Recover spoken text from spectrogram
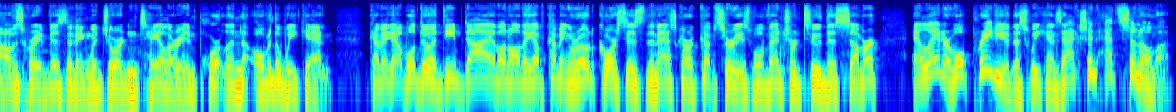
It was great visiting with Jordan Taylor in Portland over the weekend. Coming up, we'll do a deep dive on all the upcoming road courses the NASCAR Cup Series will venture to this summer. And later, we'll preview this weekend's action at Sonoma.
